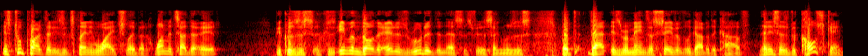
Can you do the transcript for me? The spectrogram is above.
there's two parts that he's explaining why it's Shalei Berach. One mitzvah the Eid, because because even though the air is rooted in the essence for the second but that is remains a save of the gab of the kav. Then he says the kolshkein,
